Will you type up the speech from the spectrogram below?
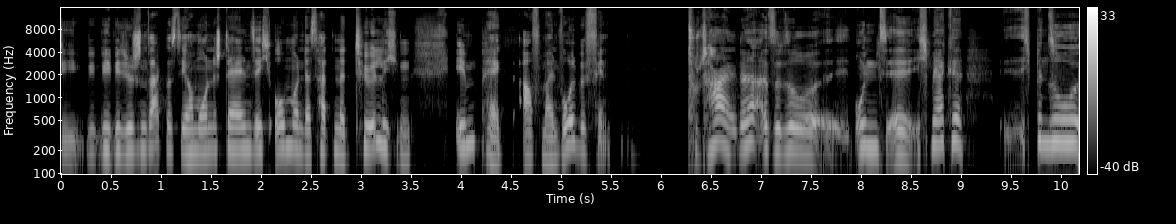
die, wie, wie du schon sagtest, die Hormone stellen sich um und das hat natürlichen Impact auf mein Wohlbefinden. Total, ne? Also so, und äh, ich merke, ich bin so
